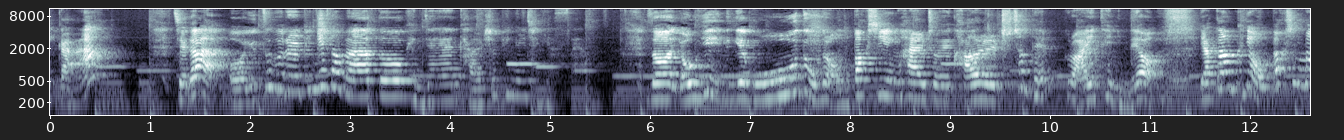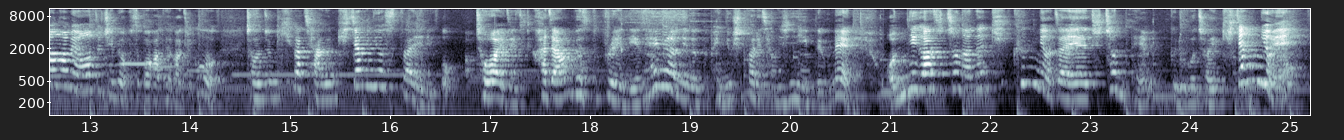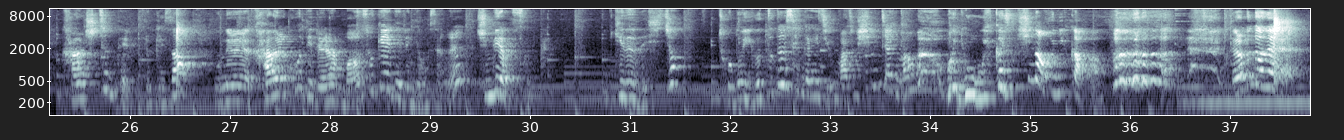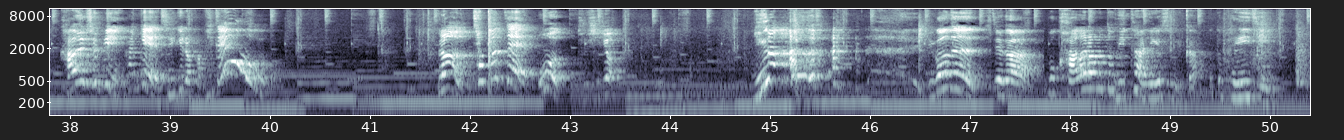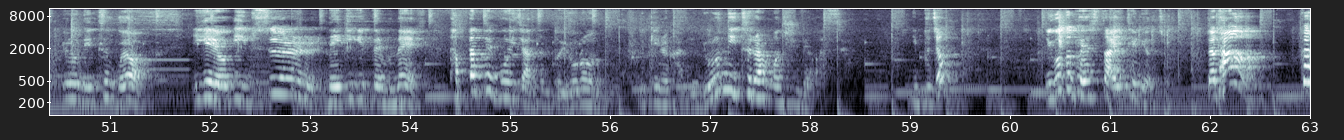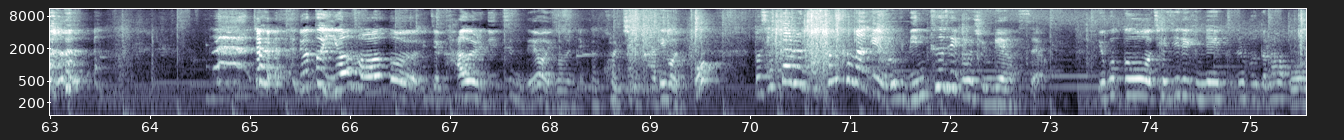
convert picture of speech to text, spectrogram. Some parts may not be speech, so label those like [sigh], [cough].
안녕하십니까. 제가 어, 유튜브를 핑계삼아 또 굉장한 가을 쇼핑을 중이었어요 그래서 여기에 있는 게 모두 오늘 unboxing 할 저의 가을 추천템? 그리고 아이템인데요. 약간 그냥 unboxing만 하면 좀 재미없을 것 같아가지고 저는 좀 키가 작은 키작녀 스타일이고 저와 이제 가장 best friend인 혜미 언니는 또 168의 장신이기 때문에 언니가 추천하는 키 큰 여자의 추천템 그리고 저희 키작녀의 가을 추천템 이렇게 해서 오늘 가을 코디를 한번 소개해드린 영상을 준비해봤습니다. 기대되시죠? 저도 이거 뜯을 생각이 지금 아주 심장이 막 어, 여기까지 티 나오니까 [laughs] 여러분들 오늘 가을 쇼핑 함께 즐기러 가보실까요? 그럼 첫 번째 옷 주시죠 이거! [laughs] 이거는 제가 뭐 가을하면 또 니트 아니겠습니까? 또 베이지 이런 니트고요 이게 여기 입술 내기이기 때문에 답답해 보이지 않는 또 이런 느낌을 가진 이런 니트를 한번 준비해봤어요 이쁘죠? 이것도 베스트 아이템이었죠 자 다음! [laughs] 자 이것도 이어서 또 이제 가을 니트인데요 이거는 약간 걸치는 가디건이고 또 색깔은 또 상큼하게 이렇게 민트색으로 준비해봤어요 이것도 재질이 굉장히 부들부들하고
